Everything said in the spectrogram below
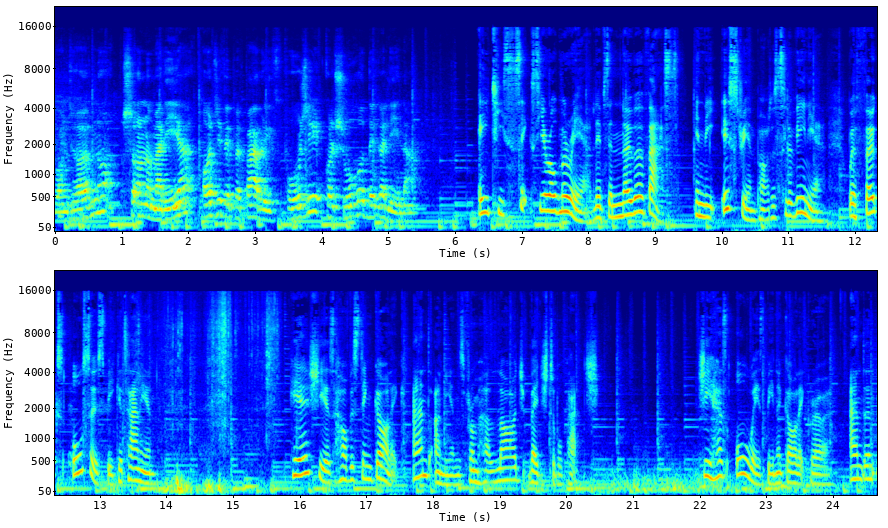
Buongiorno, sono Maria. Oggi vi preparo i fusi col sugo di gallina. 86 year old Maria lives in Nova Vas, in the Istrian part of Slovenia, where folks also speak Italian. Here she is harvesting garlic and onions from her large vegetable patch. She has always been a garlic grower and an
